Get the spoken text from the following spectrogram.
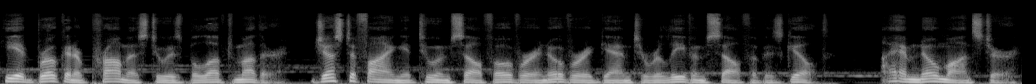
He had broken a promise to his beloved mother, justifying it to himself over and over again to relieve himself of his guilt. I am no monster,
